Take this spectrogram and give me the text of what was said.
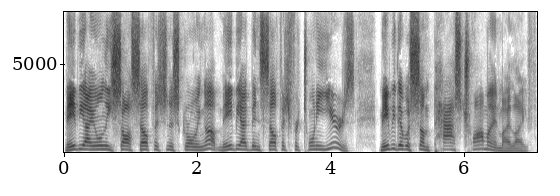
Maybe I only saw selfishness growing up. Maybe I've been selfish for 20 years. Maybe there was some past trauma in my life.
